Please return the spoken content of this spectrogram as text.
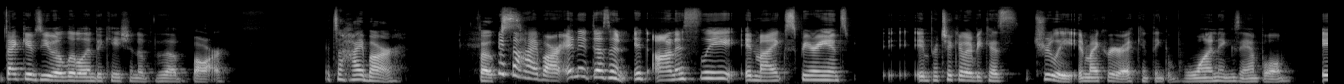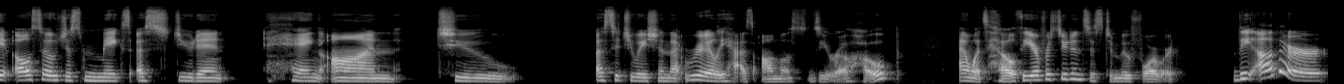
that gives you a little indication of the bar. It's a high bar, folks. It's a high bar. And it doesn't, it honestly, in my experience, in particular, because truly in my career, I can think of one example, it also just makes a student hang on to a situation that really has almost zero hope. And what's healthier for students is to move forward. The other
